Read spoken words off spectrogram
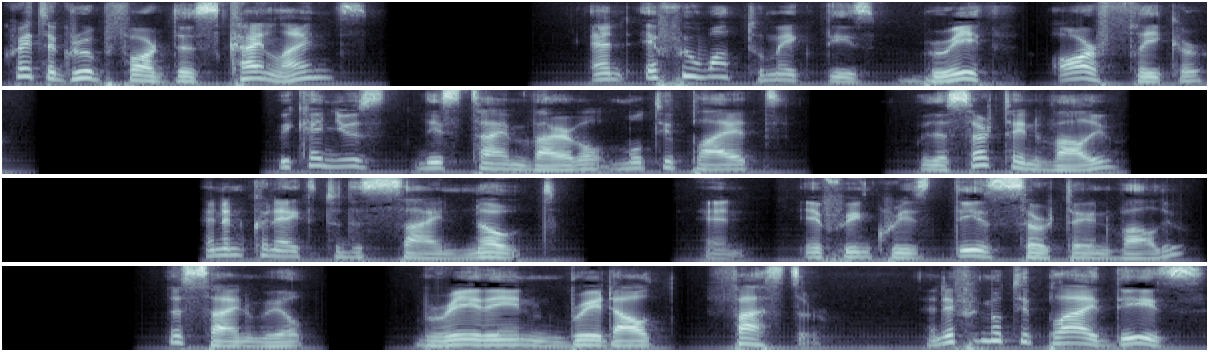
Create a group for the scanlines and if we want to make this breathe or flicker we can use this time variable, multiply it with a certain value, and then connect it to the sine node. And if we increase this certain value, the sine will breathe in, breathe out faster. And if we multiply this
